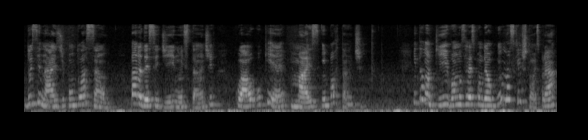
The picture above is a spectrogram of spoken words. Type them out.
dos sinais de pontuação para decidir no instante qual o que é mais importante. Então aqui vamos responder algumas questões para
